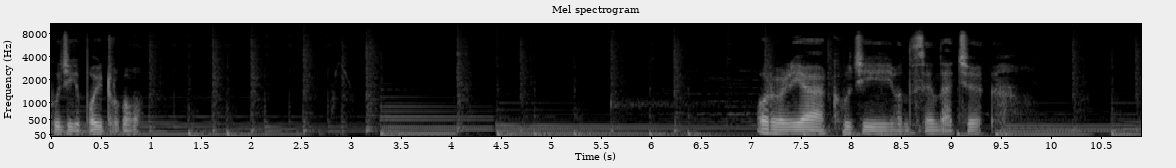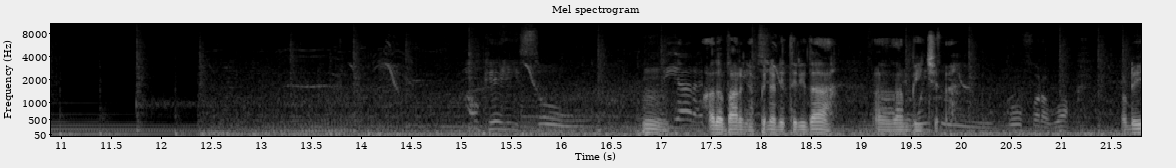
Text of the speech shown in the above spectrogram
கூச்சிக்கு போயிட்டுருக்கோம் ஒரு வழியாக கூச்சி வந்து சேர்ந்தாச்சு ம் அதை பாருங்கள் பாருங்க பின்னாடி தெரியுதா? அதுதான் பீச்சு அப்படி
